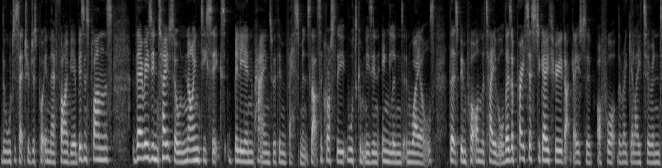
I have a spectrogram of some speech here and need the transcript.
the water sector have just put in their five year business plans. There is in total £96 billion worth investments. That's across the water companies in England and Wales that's been put on the table. There's a process to go through that goes to Ofwat, the regulator, and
